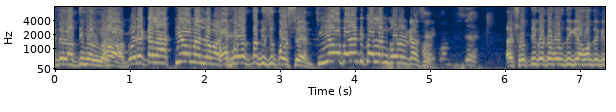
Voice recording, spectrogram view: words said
একটা লাথি মারলো। হ্যাঁ গরু একটা লাথিও মারলো আমাকে। অপরাধ তো কিছু করছেন। কি অপরাধ করলাম গরুর কাছে? আর সত্যি কথা বলতে কি আমাদেরকে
